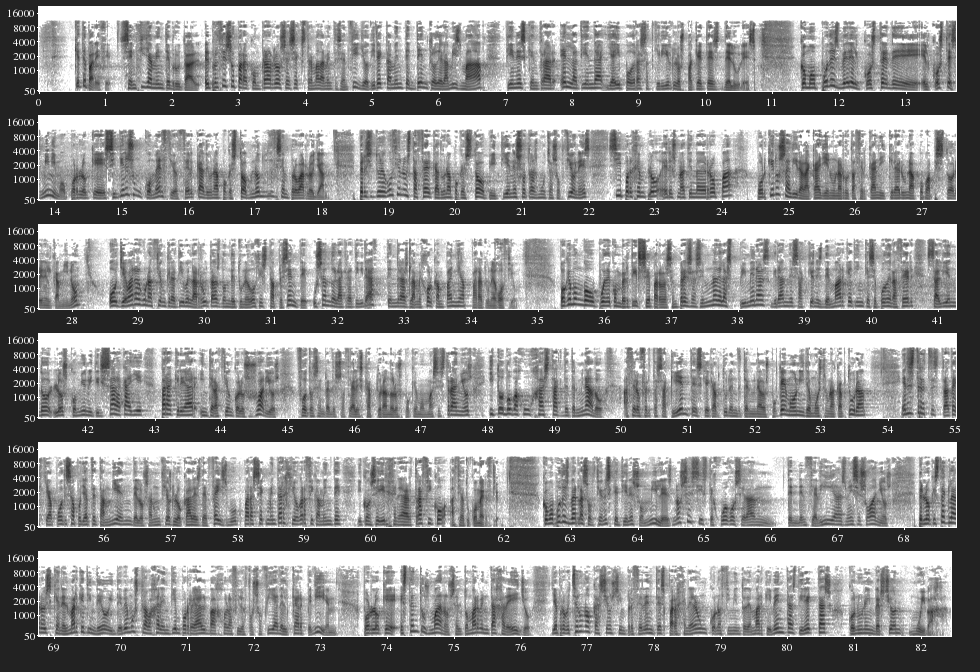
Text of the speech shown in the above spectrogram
¿Qué te parece? Sencillamente brutal. El proceso para comprarlos es extremadamente sencillo. Directamente dentro de la misma app tienes que entrar en la tienda y ahí podrás adquirir los paquetes de Lures. Como puedes ver, el coste, de, el coste es mínimo, por lo que si tienes un comercio cerca de una Pokestop, no dudes en probarlo ya. Pero si tu negocio no está cerca de una Pokestop y tienes otras muchas opciones, si por ejemplo eres una tienda de ropa, ¿por qué no salir a la calle en una ruta cercana y crear una pop-up store en el camino? O llevar alguna acción creativa en las rutas donde tu negocio está presente. Usando la creatividad tendrás la mejor campaña para tu negocio. Pokémon Go puede convertirse para las empresas en una de las primeras grandes acciones de marketing que se pueden hacer saliendo los communities a la calle para crear interacción con los usuarios, fotos en redes sociales capturando los Pokémon más extraños y todo bajo un hashtag determinado, hacer ofertas a clientes que capturen determinados Pokémon y demuestren una captura. En esta estrategia puedes apoyarte también de los anuncios locales de Facebook para segmentar geográficamente y conseguir generar tráfico hacia tu comercio. Como puedes ver, las opciones que tienes son miles. No sé si este juego serán tendencia días, meses o años, pero lo que está claro es que en el marketing de hoy debemos trabajar en tiempo real bajo la filosofía del carpe diem, por lo que está en tus manos el tomar ventaja de ello y aprovechar una ocasión sin precedentes para generar un conocimiento de marca y ventas directas con una inversión muy baja.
